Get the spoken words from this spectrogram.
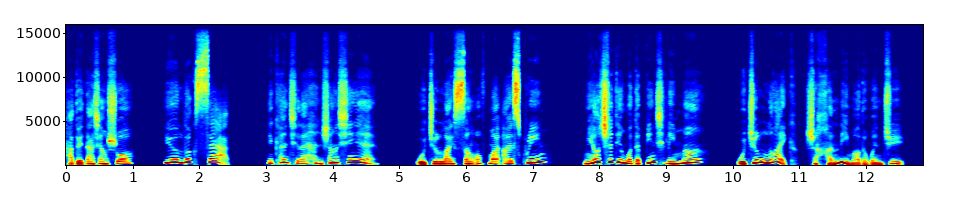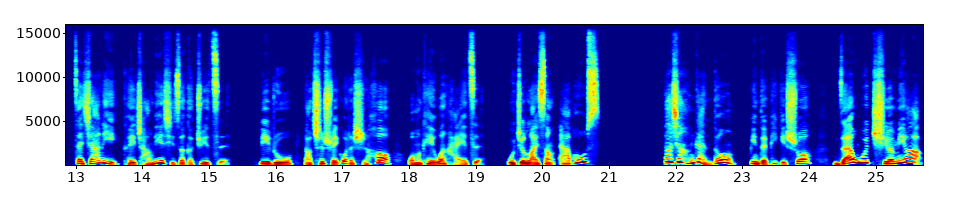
他对大象说：“You look sad，你看起来很伤心诶。Would you like some of my ice cream？你要吃点我的冰淇淋吗？Would you like 是很礼貌的问句，在家里可以常练习这个句子。例如，要吃水果的时候，我们可以问孩子。Would you like some apples？大象很感动，并对 Piggy 说：“That would cheer me up。”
